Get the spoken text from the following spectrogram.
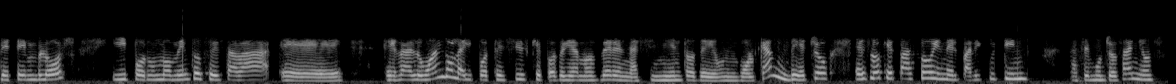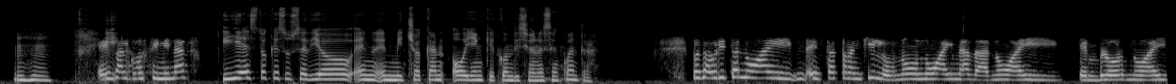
de temblor y por un momento se estaba... Eh, evaluando la hipótesis que podríamos ver el nacimiento de un volcán. De hecho, es lo que pasó en el Paricutín hace muchos años. Es algo similar. ¿Y esto que sucedió en, en Michoacán hoy en qué condiciones se encuentra? Pues ahorita no hay, está tranquilo, no, no hay nada, no hay temblor, no hay.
